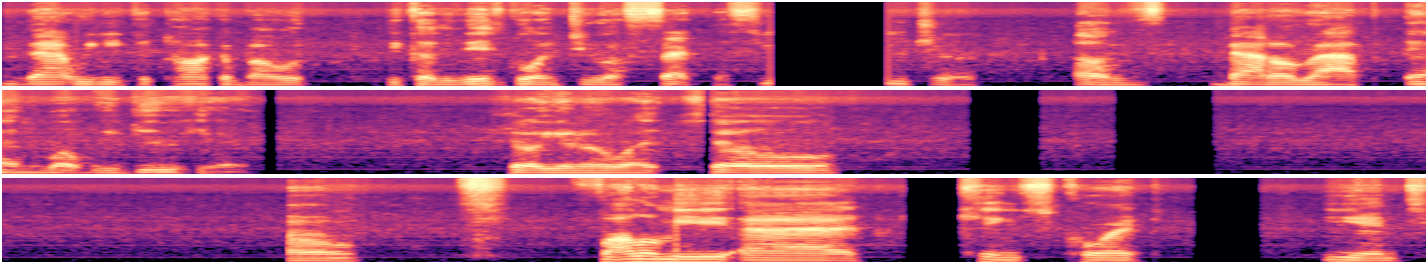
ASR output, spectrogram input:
that we need to talk about because it is going to affect the future of battle rap and what we do here. So you know what? So oh, follow me at King's Court ENT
